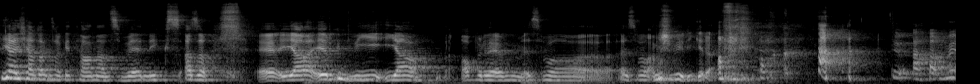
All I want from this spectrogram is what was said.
Ja, ich habe dann so getan, als wäre nichts. Also, äh, ja, irgendwie, ja. Aber ähm, es, war, es war ein schwieriger Abend. Oh du Arme.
